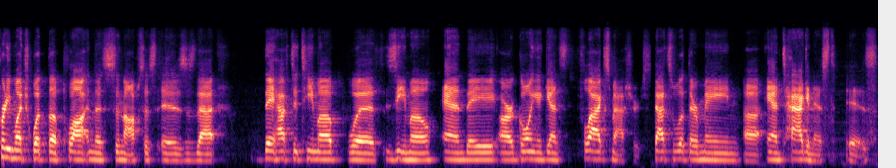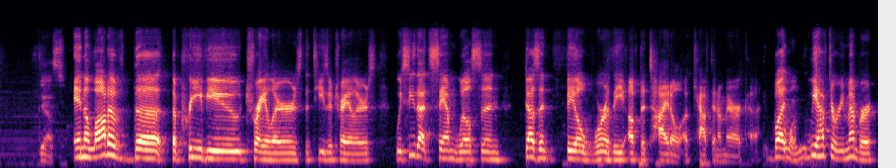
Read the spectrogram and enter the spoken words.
pretty much what the plot and the synopsis is. Is that they have to team up with Zemo and they are going against Flag Smashers. That's what their main uh, antagonist is Yes. in a lot of the the preview trailers, the teaser trailers, we see that Sam Wilson doesn't feel worthy of the title of Captain America. But we have to remember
